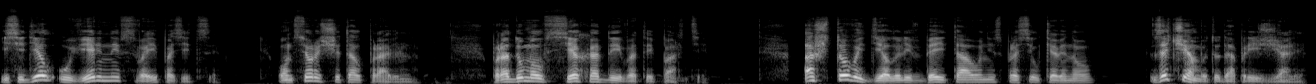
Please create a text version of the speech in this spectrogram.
и сидел уверенный в своей позиции. Он все рассчитал правильно. Продумал все ходы в этой партии. — А что вы делали в Бейтауне? — спросил Кевиноу. — Зачем вы туда приезжали?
